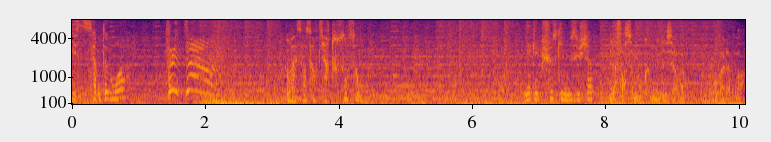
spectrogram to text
Il se sert de moi Putain On va s'en sortir tous ensemble. Il y a quelque chose qui nous échappe. Il a forcément commis des erreurs. On va la voir.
